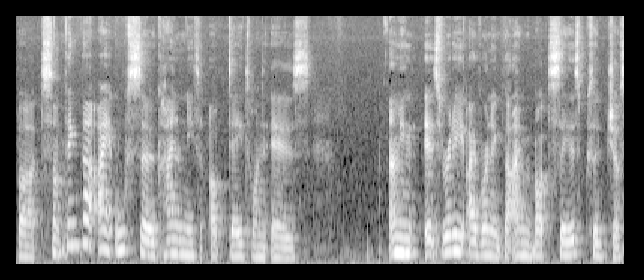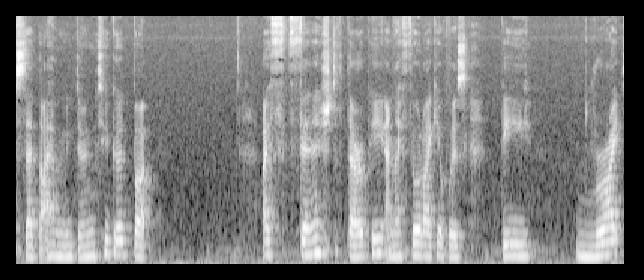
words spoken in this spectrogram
but something that I also kind of need to update on is I mean, it's really ironic that I'm about to say this because I just said that I haven't been doing too good, but I finished therapy and I feel like it was the right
